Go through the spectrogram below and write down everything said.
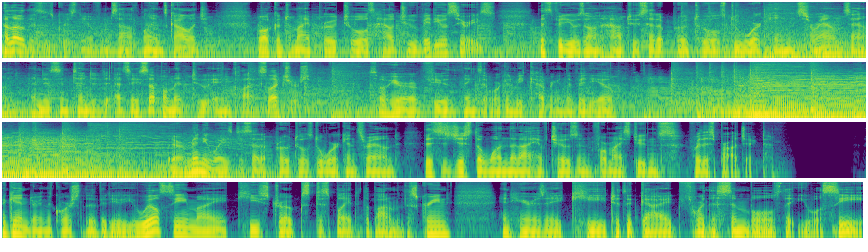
Hello, this is Chris Neal from South Plains College. Welcome to my Pro Tools how-to video series. This video is on how to set up Pro Tools to work in surround sound and is intended as a supplement to in-class lectures. So here are a few of the things that we're going to be covering in the video. There are many ways to set up Pro Tools to work in surround. This is just the one that I have chosen for my students for this project. Again, during the course of the video, you will see my keystrokes displayed at the bottom of the screen, and here is a key to the guide for the symbols that you will see.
